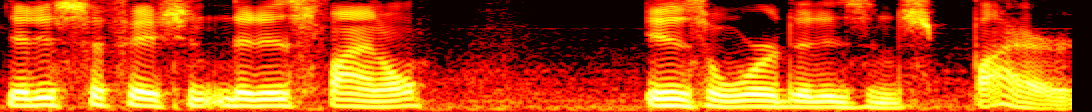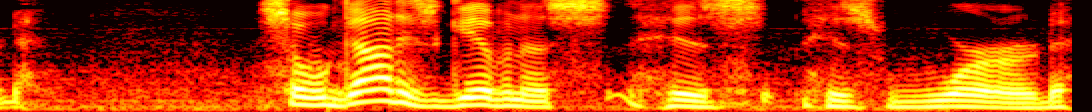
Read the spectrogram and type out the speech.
that is sufficient, that is final, is a Word that is inspired. So God has given us His His Word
